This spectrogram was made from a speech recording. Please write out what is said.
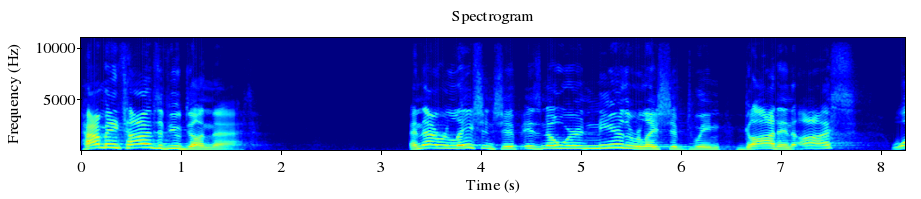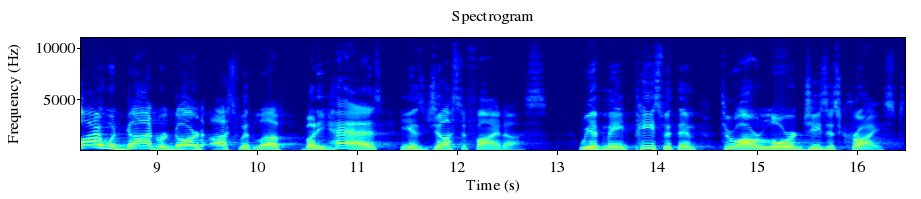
How many times have you done that? And that relationship is nowhere near the relationship between God and us. Why would God regard us with love? But He has. He has justified us. We have made peace with Him through our Lord Jesus Christ,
